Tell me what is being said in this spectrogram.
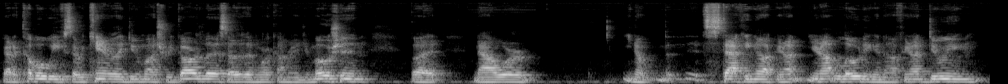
Got a couple weeks that we can't really do much regardless, other than work on range of motion. But now we're you know it's stacking up. You're not you're not loading enough. You're not doing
